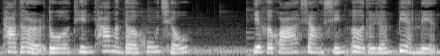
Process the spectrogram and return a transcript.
他的耳朵听他们的呼求。耶和华向行恶的人变脸，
